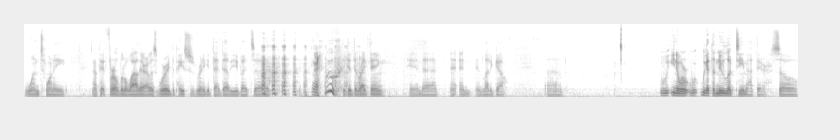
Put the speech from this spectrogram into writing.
120. And I picked for a little while there. I was worried the Pacers were going to get that W, but uh, they did the right thing and uh, and and let it go. Uh, we, you know, we're, we got the new look team out there, so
